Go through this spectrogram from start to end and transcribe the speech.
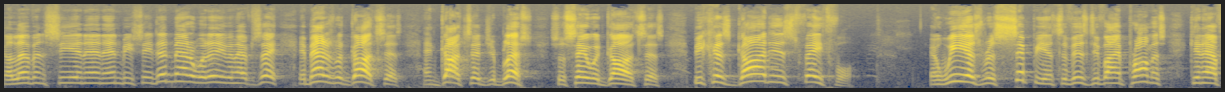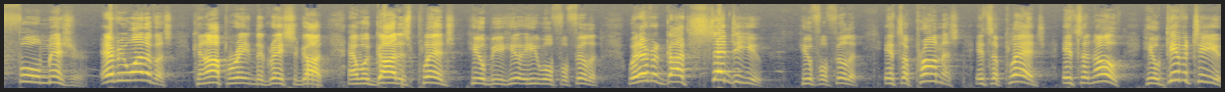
11, CNN, NBC, it doesn't matter what any of them have to say. It matters what God says. And God said you're blessed, so say what God says. Because God is faithful. And we, as recipients of His divine promise, can have full measure. Every one of us can operate in the grace of God. And what God has pledged, He'll be, he'll, He will fulfill it. Whatever God said to you, He'll fulfill it. It's a promise, it's a pledge, it's an oath. He'll give it to you.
